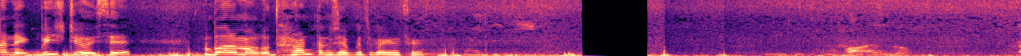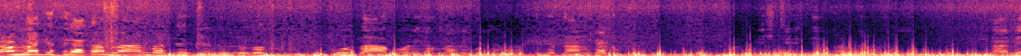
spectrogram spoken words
অনেক বৃষ্টি হয়েছে বড় মাগো ধান টান সব কিছু পেয়ে গেছে। কামলা গেছে কামলা আনবার বোঝা, পরে কামলা ধান কাটু বৃষ্টি হইছে নামে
